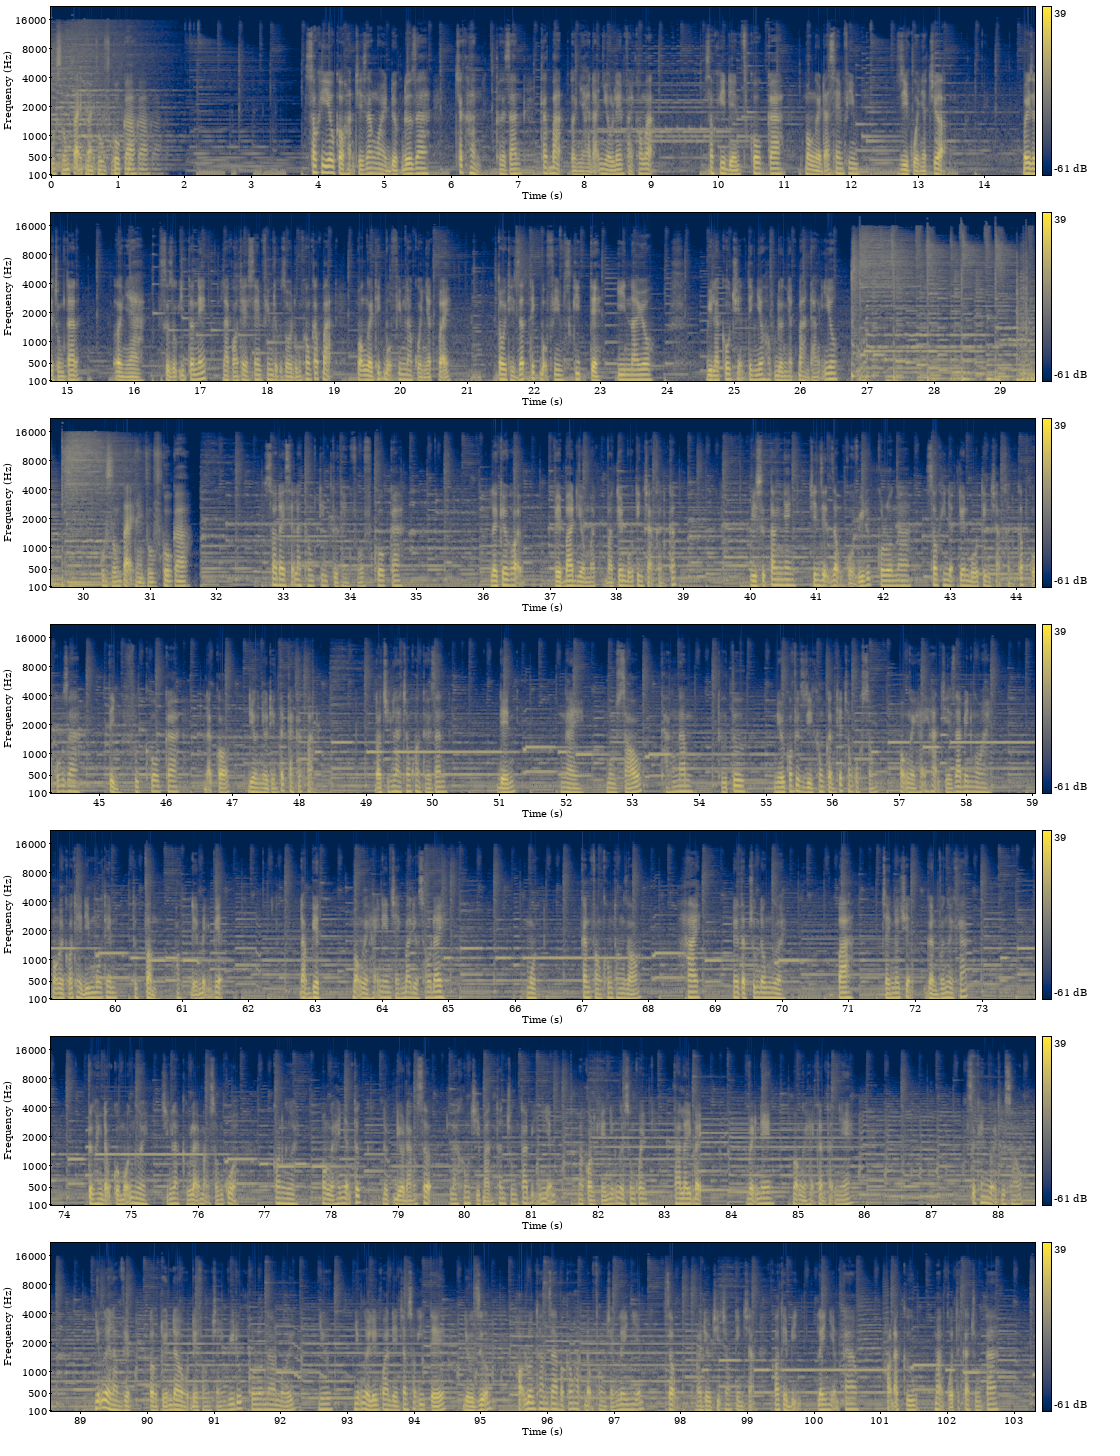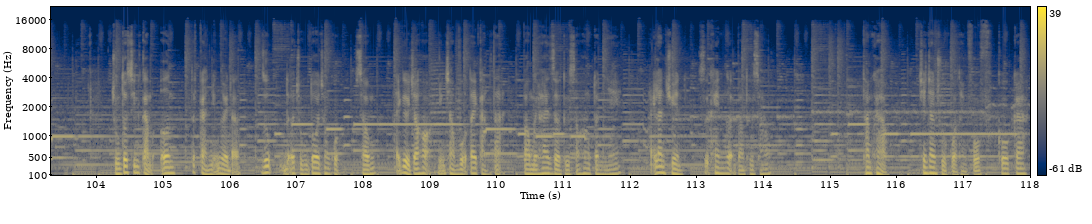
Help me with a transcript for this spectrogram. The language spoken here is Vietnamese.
Cuộc sống tại thành phố Fukuoka. Sau khi yêu cầu hạn chế ra ngoài được đưa ra, chắc hẳn thời gian các bạn ở nhà đã nhiều lên phải không ạ? Sau khi đến Fukuoka, mọi người đã xem phim gì của Nhật chưa ạ? Bây giờ chúng ta ở nhà sử dụng internet là có thể xem phim được rồi đúng không các bạn? Mọi người thích bộ phim nào của Nhật vậy? Tôi thì rất thích bộ phim Skite Inayo vì là câu chuyện tình yêu học đường Nhật Bản đáng yêu. Cuộc sống tại thành phố Fukuoka. Sau đây sẽ là thông tin từ thành phố Fukuoka. Lời kêu gọi về ba điều mật và tuyên bố tình trạng khẩn cấp. Vì sự tăng nhanh trên diện rộng của virus corona sau khi nhận tuyên bố tình trạng khẩn cấp của quốc gia, tỉnh Fukuoka đã có điều nhớ đến tất cả các bạn. Đó chính là trong khoảng thời gian đến ngày mùng 6 tháng 5 thứ tư nếu có việc gì không cần thiết trong cuộc sống, mọi người hãy hạn chế ra bên ngoài. Mọi người có thể đi mua thêm thực phẩm hoặc đến bệnh viện. Đặc biệt, mọi người hãy nên tránh ba điều sau đây. một Căn phòng không thoáng gió. 2. Nơi tập trung đông người. 3. Tránh nói chuyện gần với người khác. Từng hành động của mỗi người chính là cứu lại mạng sống của con người. Mọi người hãy nhận thức được điều đáng sợ là không chỉ bản thân chúng ta bị nhiễm mà còn khiến những người xung quanh ta lây bệnh. Vậy nên, mọi người hãy cẩn thận nhé. Sự khen ngợi thứ sáu những người làm việc ở tuyến đầu để phòng tránh virus corona mới như những người liên quan đến chăm sóc y tế, điều dưỡng, họ luôn tham gia vào các hoạt động phòng tránh lây nhiễm rộng và điều trị trong tình trạng có thể bị lây nhiễm cao. Họ đã cứu mạng của tất cả chúng ta. Chúng tôi xin cảm ơn tất cả những người đã giúp đỡ chúng tôi trong cuộc sống. Hãy gửi cho họ những tràng vỗ tay cảm tạ vào 12 giờ thứ sáu hàng tuần nhé. Hãy lan truyền sự khen ngợi vào thứ sáu. Tham khảo trên trang chủ của thành phố Fukuoka.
